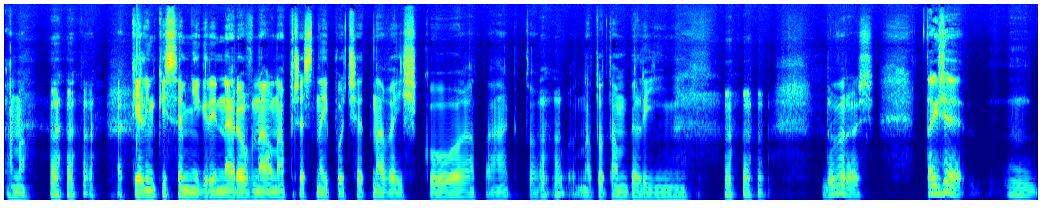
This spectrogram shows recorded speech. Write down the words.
ano. A kelímky jsem nikdy nerovnal na přesný počet na vejšku a tak, to, uh-huh. na to tam byli jiní. Dobroš. Takže mm,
